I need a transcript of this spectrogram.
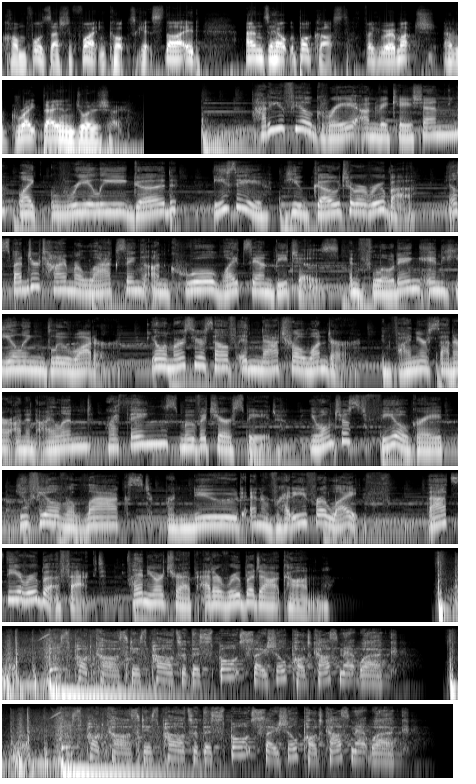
forward slash the fighting cock to get started and to help the podcast. Thank you very much. Have a great day and enjoy the show. How do you feel great on vacation? Like really good? Easy. You go to Aruba. You'll spend your time relaxing on cool white sand beaches and floating in healing blue water. You'll immerse yourself in natural wonder and find your center on an island where things move at your speed. You won't just feel great, you'll feel relaxed, renewed, and ready for life. That's the Aruba effect. Plan your trip at aruba.com. This podcast is part of the Sports Social Podcast Network. This podcast is part of the Sports Social Podcast Network.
